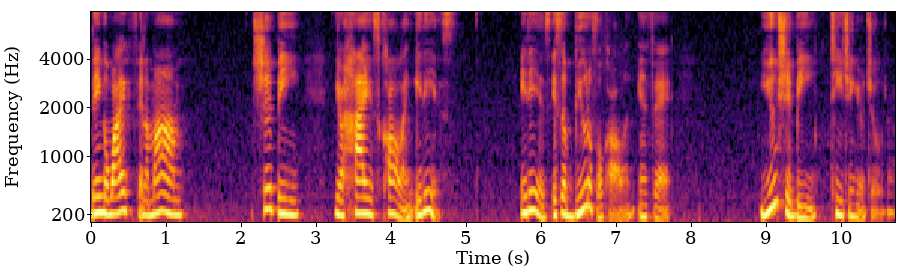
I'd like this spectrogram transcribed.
Being a wife and a mom should be your highest calling. It is. It is. It's a beautiful calling, in fact you should be teaching your children.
